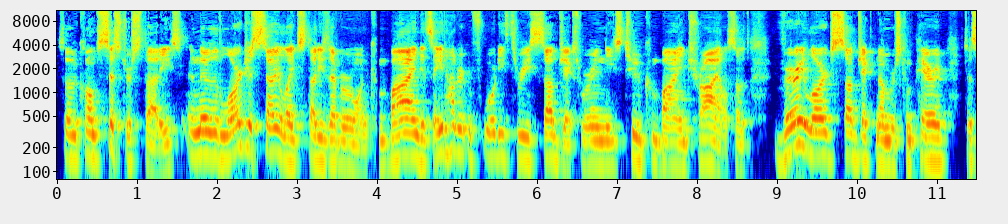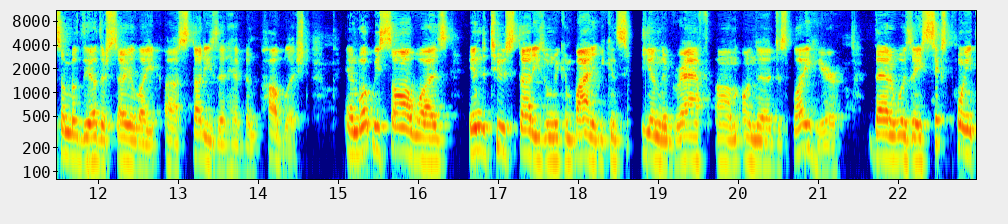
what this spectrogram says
So we call them sister studies. And they're the largest cellulite studies ever run. Combined, it's 843 subjects were in these two combined trials. So it's very large subject numbers compared to some of the other cellulite uh, studies that have been published. And what we saw was in the two studies, when we combine it, you can see on the graph um, on the display here, that it was a 6.6%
